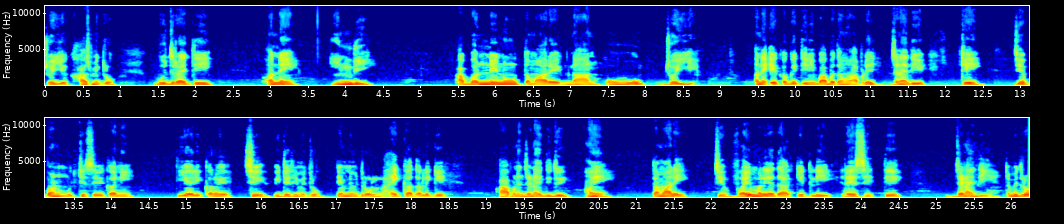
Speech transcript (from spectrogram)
જોઈએ. ખાસ મિત્રો, ગુજરાતી અને હિન્દી, આ બંનેનું તમારે જ્ઞાન હોવું જોઈએ. અને એક અગત્યની બાબત હવે આપણે જણાવી દઈએ કે જે પણ મુખ્ય સેવિકાની તૈયારી કરે છે વિદ્યાર્થી મિત્રો, તેમને મિત્રો લાયકાત એટલે કે આપણે જણાવી દીધી હવે તમારે જે વય મર્યાદા કેટલી રહેશે તે જણાવી દઈએ. તો મિત્રો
